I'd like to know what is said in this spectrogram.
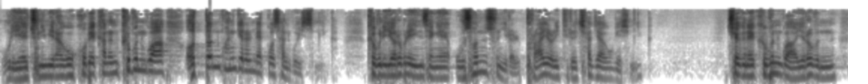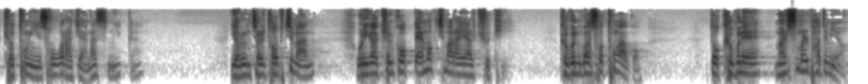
우리의 주님이라고 고백하는 그분과 어떤 관계를 맺고 살고 있습니까? 그분이 여러분의 인생의 우선순위를, priority를 차지하고 계십니까? 최근에 그분과 여러분 교통이 소홀하지 않았습니까? 여름철 덥지만 우리가 결코 빼먹지 말아야 할 큐티. 그분과 소통하고 또 그분의 말씀을 받으며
